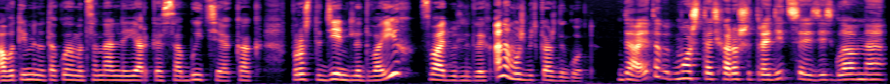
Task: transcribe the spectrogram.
а вот именно такое эмоционально яркое событие, как просто день для двоих, свадьба для двоих, она может быть каждый год. Да, это может стать хорошей традицией. Здесь главное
